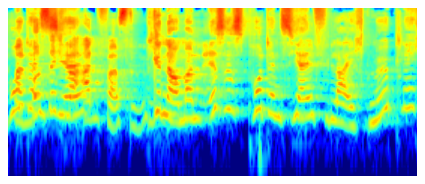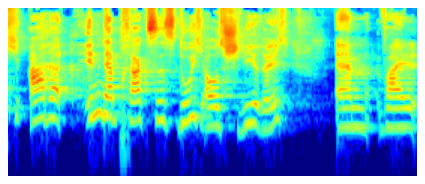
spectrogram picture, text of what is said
man muss sich mal anfassen. Genau, man ist es potenziell vielleicht möglich, aber in der Praxis durchaus schwierig, ähm, weil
